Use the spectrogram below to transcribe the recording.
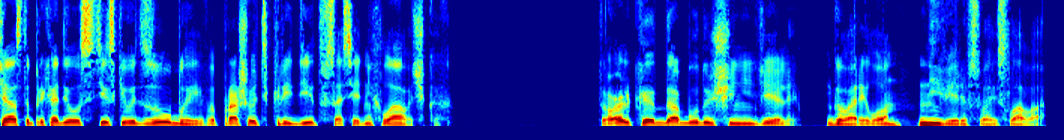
Часто приходилось стискивать зубы и выпрашивать кредит в соседних лавочках. «Только до будущей недели», — говорил он, не веря в свои слова.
